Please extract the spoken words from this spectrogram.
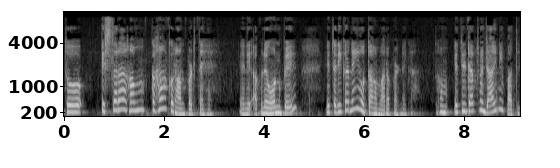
تو اس طرح ہم کہاں قرآن پڑھتے ہیں؟ یعنی اپنے اون پہ یہ طریقہ نہیں ہوتا ہمارا پڑھنے کا۔ تو ہم اتنی ڈیپتھ میں جا ہی نہیں پاتے۔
